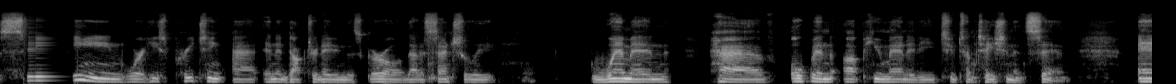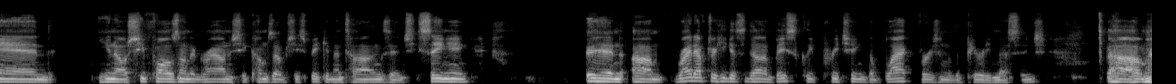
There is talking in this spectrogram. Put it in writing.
scene where he's preaching at and indoctrinating this girl that essentially women have opened up humanity to temptation and sin. And you know, she falls on the ground and she comes up, she's speaking in tongues and she's singing. And um, right after he gets done, basically preaching the black version of the purity message, um,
